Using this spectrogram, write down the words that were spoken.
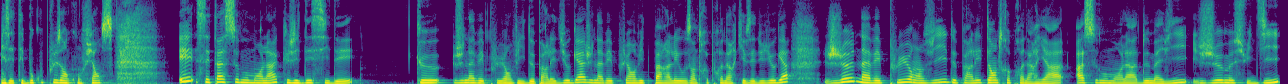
Ils étaient beaucoup plus en confiance. Et c'est à ce moment-là que j'ai décidé que je n'avais plus envie de parler de yoga, je n'avais plus envie de parler aux entrepreneurs qui faisaient du yoga, je n'avais plus envie de parler d'entrepreneuriat. À ce moment-là de ma vie, je me suis dit,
